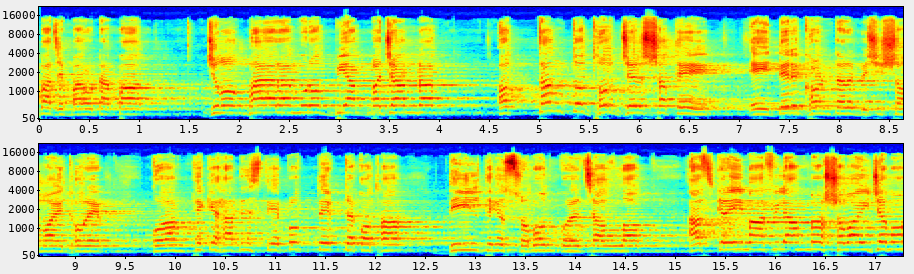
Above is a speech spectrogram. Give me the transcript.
বাজে বারোটা পা যুবক ভাইয়ারা, মুরব্বী, আব্বা জানরা, অত্যন্ত ধৈর্যের সাথে এই দেড় ঘণ্টার বেশি সময় ধরে কোরআন থেকে হাদিস থেকে প্রত্যেকটা কথা দিল থেকে শ্রবণ করেছে আল্লাহ। আজকের এই মাহফিলে আমরা সবাই যেমন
